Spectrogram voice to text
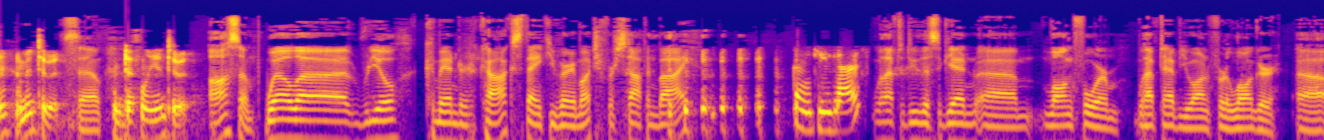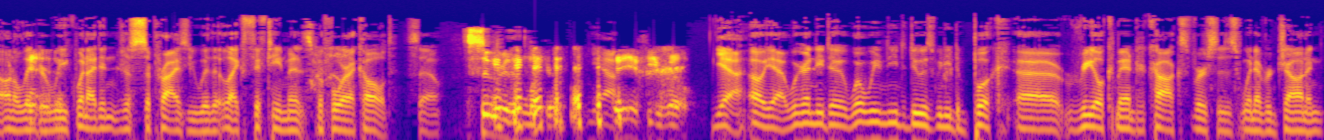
Yeah, I'm into it. So I'm definitely into it. Awesome. Well, uh, real Commander Cox, thank you very much for stopping by. Thank you guys. we'll have to do this again, um, long form. We'll have to have you on for longer uh, on a later week when I didn't just surprise you with it like 15 minutes before I called. So Sooner than later, yeah, if you will. yeah, oh yeah. We're gonna need to. What we need to do is we need to book uh, real Commander Cox versus whenever John and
